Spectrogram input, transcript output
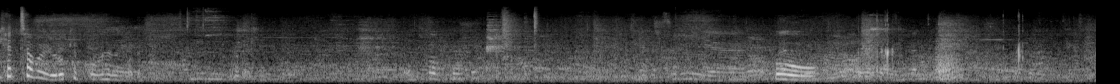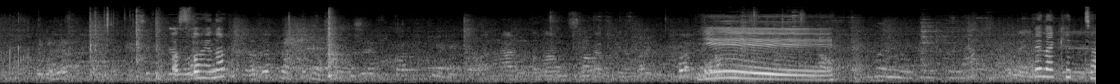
케첩을 이렇게 뿌리는 거래. 이렇게. 오. 왔어, 해나? 예. 해나 케찹.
